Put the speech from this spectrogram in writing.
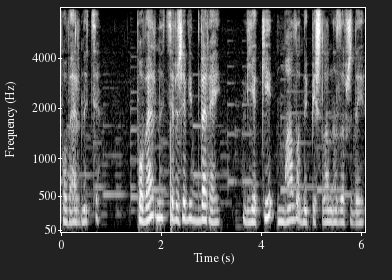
повернеться, повернеться вже від дверей, в які мало не пішла назавжди.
